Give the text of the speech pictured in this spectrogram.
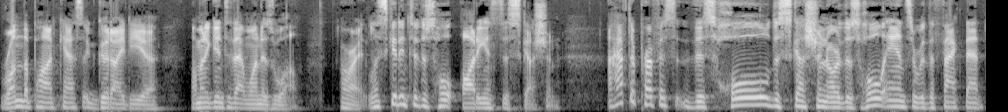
run the podcast, a good idea. I'm going to get into that one as well. All right, let's get into this whole audience discussion. I have to preface this whole discussion or this whole answer with the fact that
